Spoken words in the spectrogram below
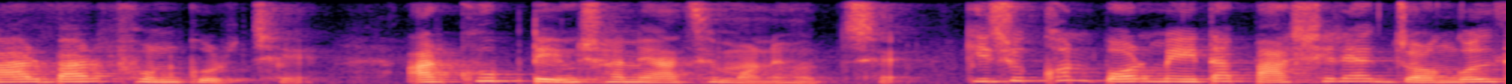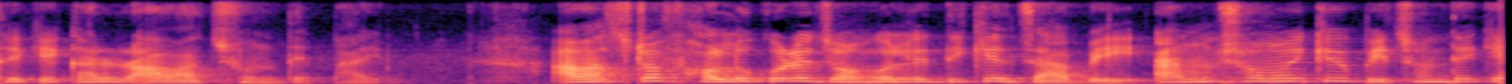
বারবার ফোন করছে, আর খুব টেনশনে আছে মনে হচ্ছে। কিছুক্ষণ পর মেয়েটা পাশের এক জঙ্গল থেকে কারোর আওয়াজ শুনতে পায়। আওয়াজটা ফলো করে জঙ্গলের দিকে যাবেই এমন সময় কেউ পিছন থেকে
